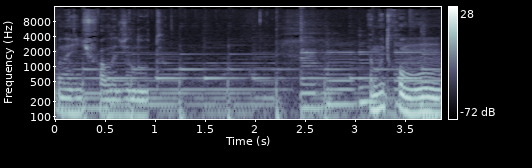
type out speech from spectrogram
quando a gente fala de luto? É muito comum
